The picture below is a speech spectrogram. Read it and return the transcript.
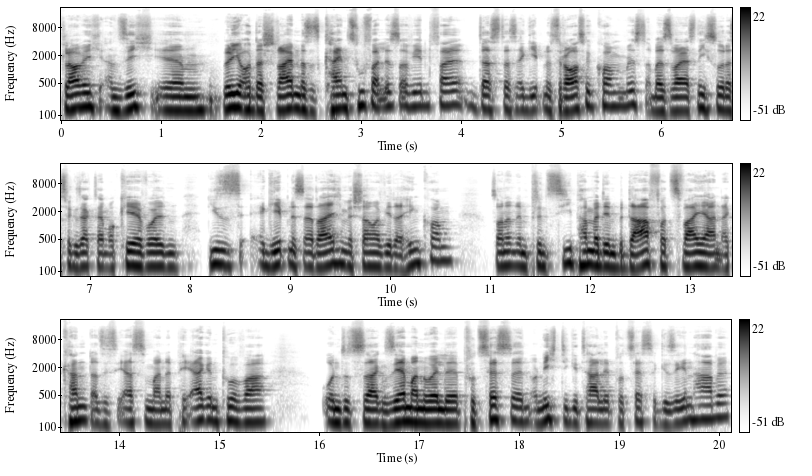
glaube ich, an sich ähm, will ich auch unterschreiben, dass es kein Zufall ist auf jeden Fall, dass das Ergebnis rausgekommen ist. Aber es war jetzt nicht so, dass wir gesagt haben, okay, wir wollen dieses Ergebnis erreichen, wir schauen mal, wie wir da hinkommen, sondern im Prinzip haben wir den Bedarf vor zwei Jahren erkannt, als ich das erste Mal in der PR-Agentur war und sozusagen sehr manuelle Prozesse und nicht digitale Prozesse gesehen habe.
